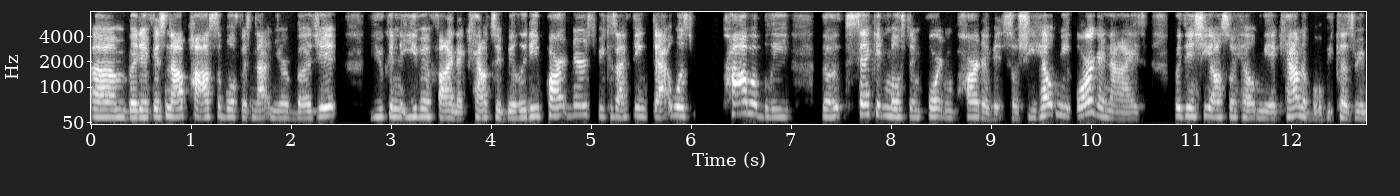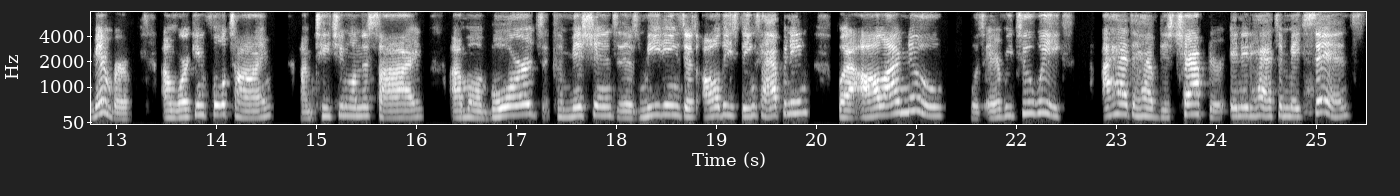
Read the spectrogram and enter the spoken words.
Um, but if it's not possible, if it's not in your budget, you can even find accountability partners because I think that was probably the second most important part of it. So she helped me organize, but then she also held me accountable because remember, I'm working full time. I'm teaching on the side. I'm on boards, commissions, there's meetings, there's all these things happening. But all I knew was every two weeks, I had to have this chapter and it had to make sense.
